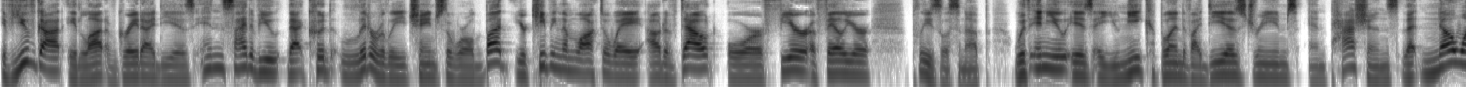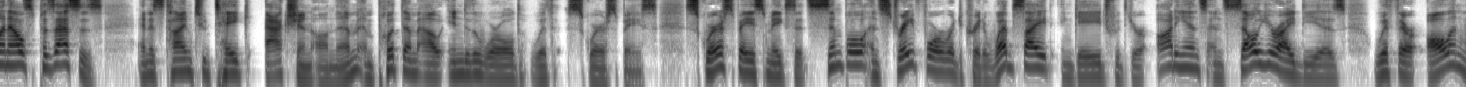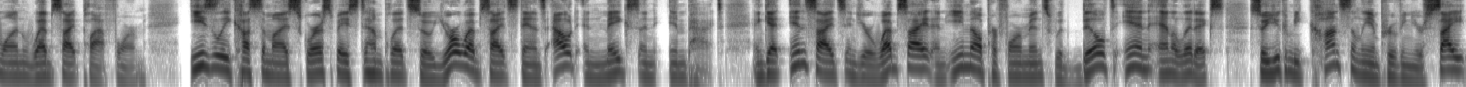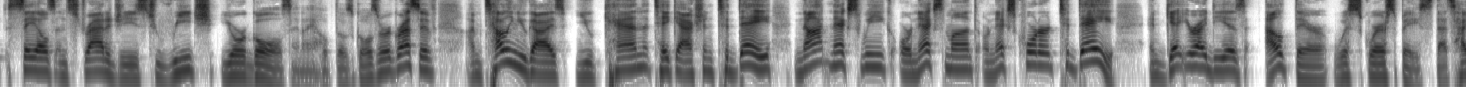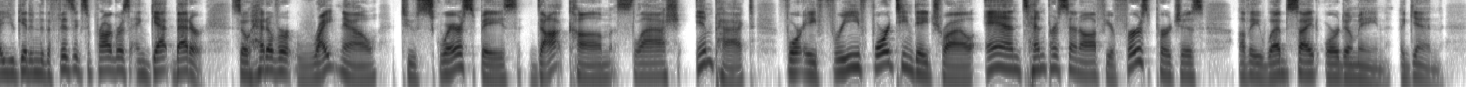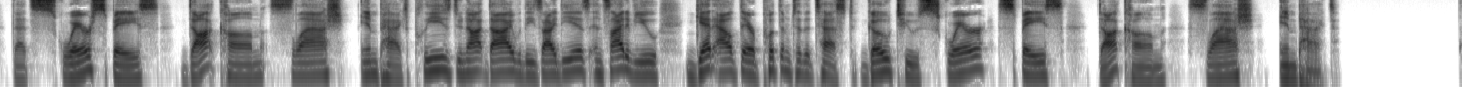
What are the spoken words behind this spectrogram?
If you've got a lot of great ideas inside of you that could literally change the world, but you're keeping them locked away out of doubt or fear of failure, please listen up. Within you is a unique blend of ideas, dreams, and passions that no one else possesses. And it's time to take action on them and put them out into the world with Squarespace. Squarespace makes it simple and straightforward to create a website, engage with your audience, and sell your ideas with their all in one website platform. Easily customized Squarespace templates so your website stands out and makes an impact. And get insights into your website and email performance with built in analytics so you can be constantly improving your site, sales, and strategies to reach your goals. And I hope those goals are aggressive. I'm telling you guys, you can take action today, not next week or next month or next quarter, today, and get your ideas out there with Squarespace. That's how you get into the physics of progress and get better. So head over right now to squarespace.com slash impact for a free 14-day trial and 10% off your first purchase of a website or domain. Again, that's squarespace.com slash impact. Please do not die with these ideas inside of you. Get out there, put them to the test. Go to squarespace.com slash impact.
